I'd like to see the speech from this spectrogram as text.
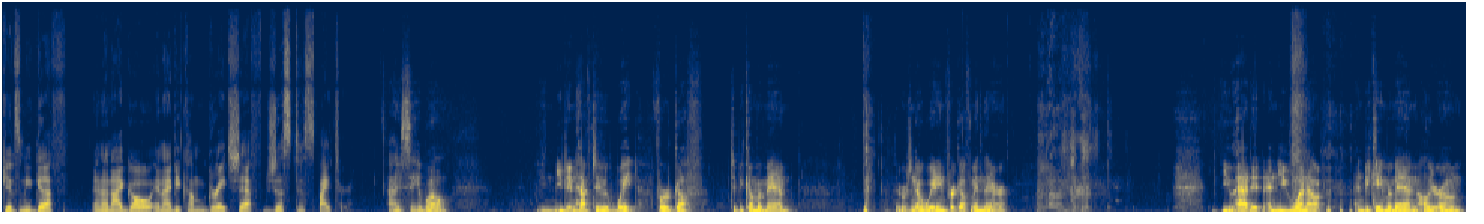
gives me guff, and then I go and I become great chef just to spite her. I see. Well, you, you didn't have to wait for Guff to become a man. there was no waiting for Guffman there. you had it, and you went out and became a man all your own.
